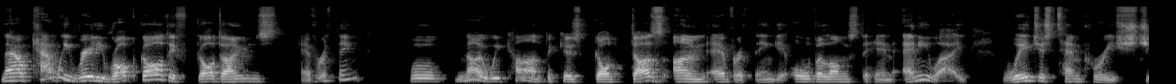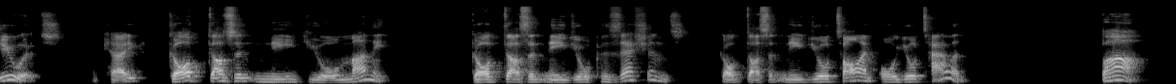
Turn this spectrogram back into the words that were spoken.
Now, can we really rob God if God owns everything? Well, no, we can't because God does own everything. It all belongs to Him anyway. We're just temporary stewards. Okay. God doesn't need your money. God doesn't need your possessions. God doesn't need your time or your talent. But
